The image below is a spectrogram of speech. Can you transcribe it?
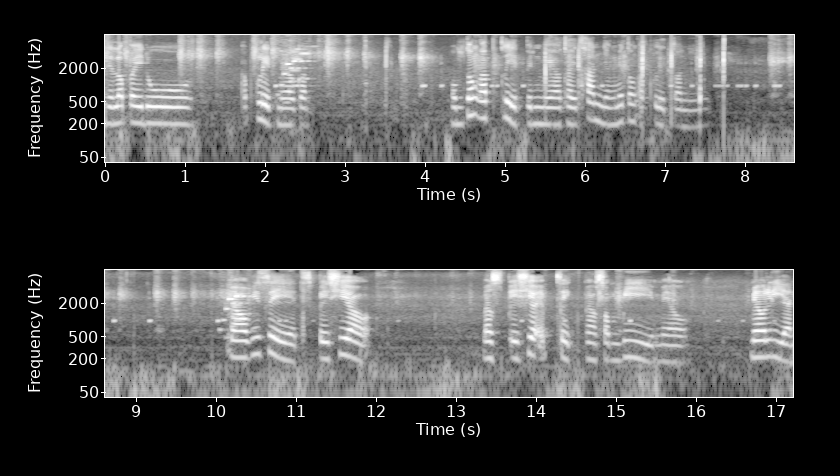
เดี๋ยวเราไปดูอัปเกรดแมวก่อน ผมต้องอัปเกรดเป็นแมวไททันยังไม่ต้องอัปเกรดตอนนี้แมวพิเศษสเปเชียลแมวสเปเชียลเอฟเฟกแมวซอมบี้แมวแมวเหรียญ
